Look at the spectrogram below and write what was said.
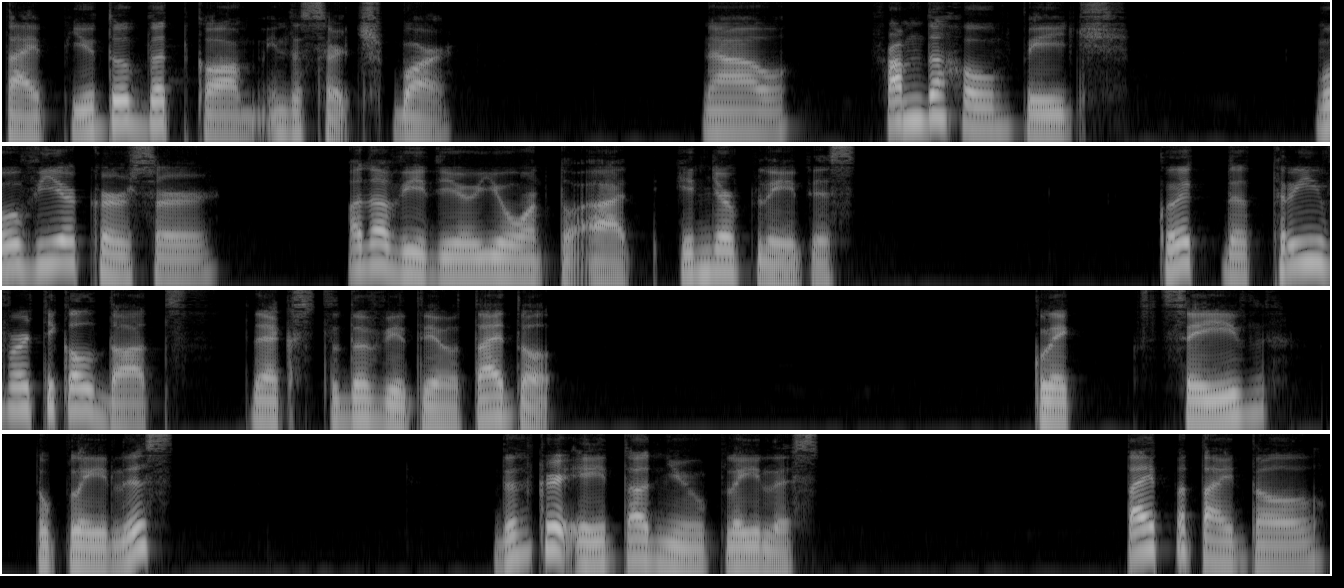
Type youtube.com in the search bar. Now, from the home page, move your cursor on a video you want to add in your playlist. Click the three vertical dots next to the video title. Click Save to Playlist. Then create a new playlist. Type a title.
